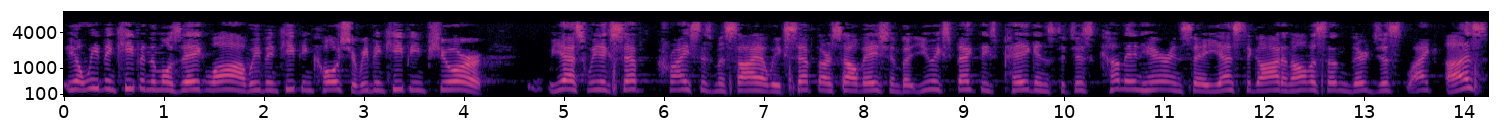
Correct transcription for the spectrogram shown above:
you know, we've been keeping the Mosaic law, we've been keeping kosher, we've been keeping pure. Yes, we accept Christ as Messiah, we accept our salvation, but you expect these pagans to just come in here and say yes to God and all of a sudden they're just like us?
